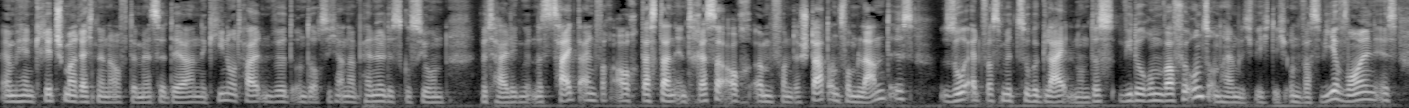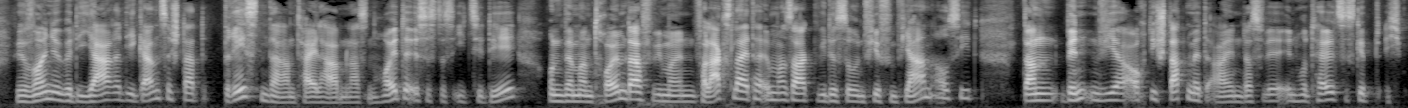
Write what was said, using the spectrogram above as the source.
ähm, Herrn Kretschmer rechnen auf der Messe, der eine Keynote halten wird und auch sich an einer Panel-Diskussion beteiligen wird. Und es zeigt einfach auch, dass dann Interesse auch ähm, von der Stadt und vom Land ist, so etwas mit zu begleiten. Und das wiederum war für uns unheimlich wichtig. Und was wir wollen ist, wir wollen über die Jahre die ganze Stadt Dresden daran teilhaben lassen. Heute ist es das ICD. Und wenn man träumen darf, wie mein Verlagsleiter immer sagt, wie das so in vier, fünf Jahren aussieht, dann binden wir auch die Stadt mit ein, dass wir in Hotels, es gibt, ich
